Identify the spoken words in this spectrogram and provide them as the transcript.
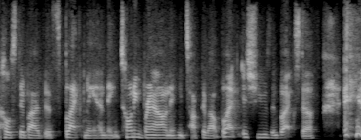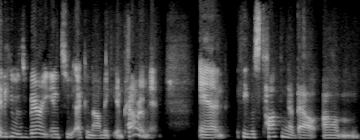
hosted by this black man named Tony Brown, and he talked about black issues and black stuff. And he was very into economic empowerment. And he was talking about um,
